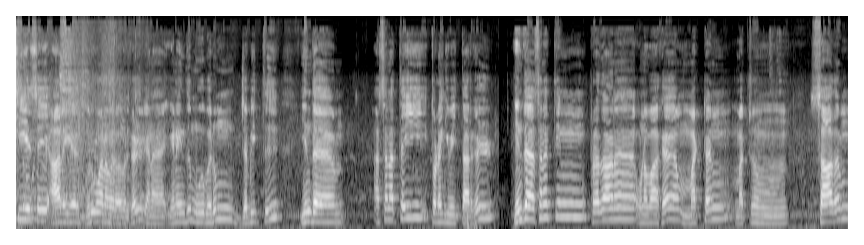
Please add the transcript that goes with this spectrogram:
சிஎஸ்ஐ ஆலய குருவானவர் அவர்கள் என இணைந்து மூவரும் ஜபித்து இந்த அசனத்தை தொடங்கி வைத்தார்கள். இந்த அசனத்தின் பிரதான உணவாக மட்டன் மற்றும் சாதம்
